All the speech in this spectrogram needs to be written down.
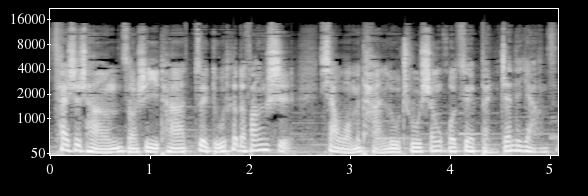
菜市场总是以它最独特的方式向我们袒露出生活最本真的样子，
